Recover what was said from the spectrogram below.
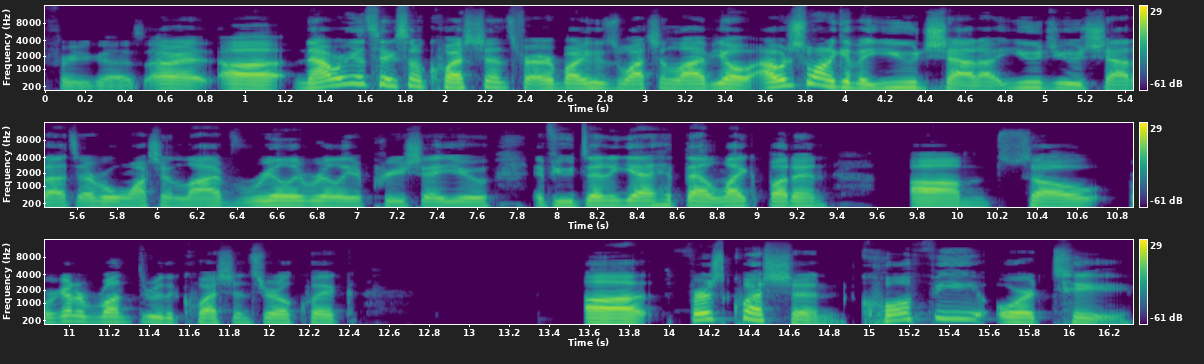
for you guys. All right, uh, now we're gonna take some questions for everybody who's watching live. Yo, I just want to give a huge shout out, huge huge shout out to everyone watching live. Really really appreciate you. If you didn't yet, hit that like button. Um, so we're gonna run through the questions real quick. Uh, first question: coffee or tea?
